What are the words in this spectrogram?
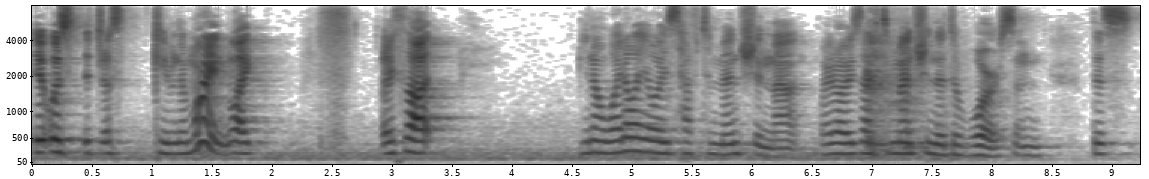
it was it just came to mind. Like I thought, you know, why do I always have to mention that? Why do I always have to mention the divorce? And this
